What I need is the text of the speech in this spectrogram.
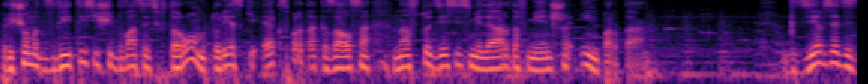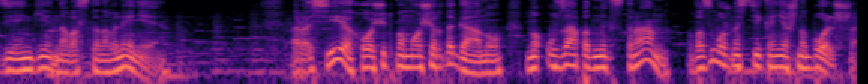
Причем в 2022 турецкий экспорт оказался на 110 миллиардов меньше импорта. Где взять деньги на восстановление? Россия хочет помочь Эрдогану, но у западных стран возможностей, конечно, больше.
